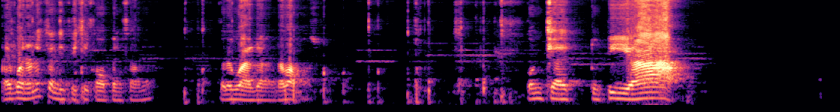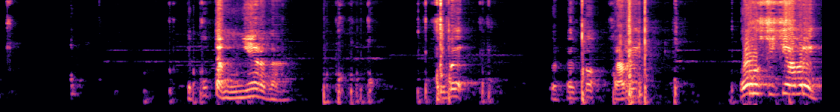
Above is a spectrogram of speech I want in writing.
Ay, bueno, no es tan difícil como pensaba. Pero igual, ya, grabamos. Concha de tu tía. De puta mierda. Sube. Perfecto. ¿Se abre? ¡Oh, sí se abre!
